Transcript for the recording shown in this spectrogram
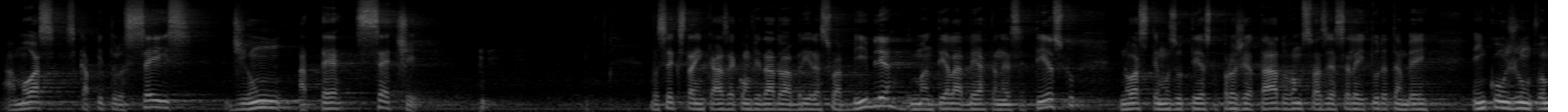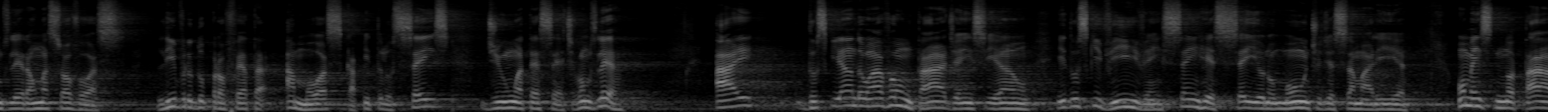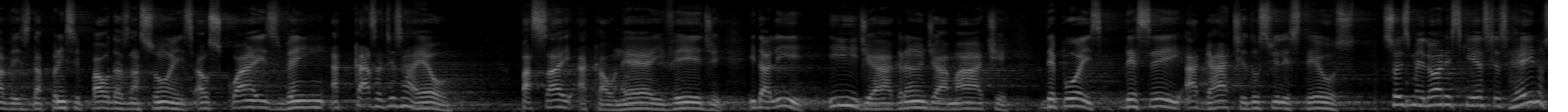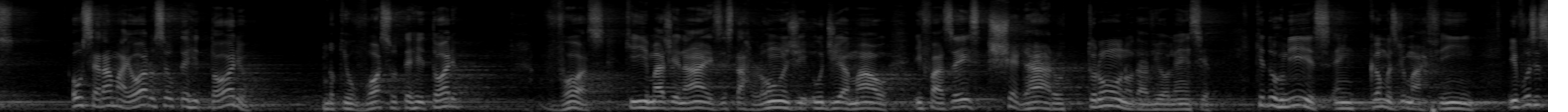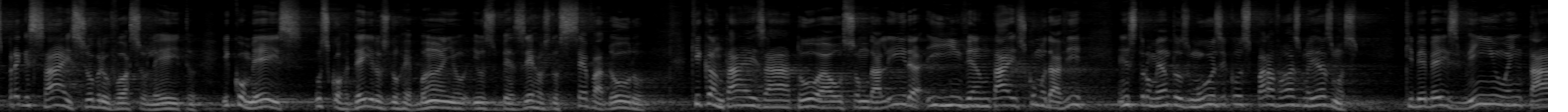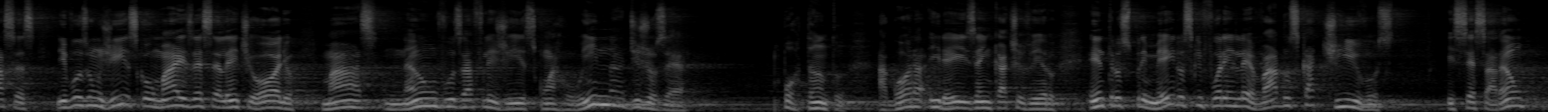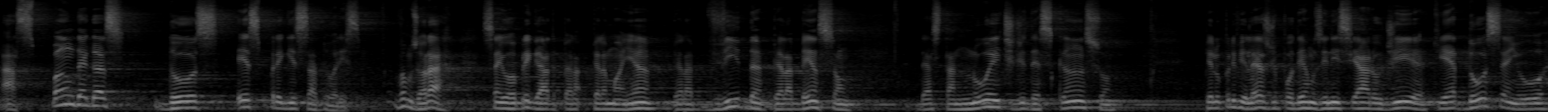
Amós capítulo 6, de 1 até 7. Você que está em casa é convidado a abrir a sua Bíblia e mantê-la aberta nesse texto. Nós temos o texto projetado, vamos fazer essa leitura também em conjunto, vamos ler a uma só voz. Livro do profeta Amós, capítulo 6, de 1 até 7. Vamos ler? Ai dos que andam à vontade em Sião e dos que vivem sem receio no monte de Samaria, homens notáveis da principal das nações, aos quais vem a casa de Israel. Passai a Calné e vede, e dali ide à grande Amate, depois descei a Gate dos filisteus. Sois melhores que estes reinos? Ou será maior o seu território do que o vosso território? Vós que imaginais estar longe o dia mau e fazeis chegar o trono da violência, que dormis em camas de marfim e vos espreguiçais sobre o vosso leito e comeis os cordeiros do rebanho e os bezerros do cevadouro, que cantais à toa ao som da lira e inventais como Davi instrumentos músicos para vós mesmos que bebeis vinho em taças e vos ungis com o mais excelente óleo, mas não vos afligis com a ruína de José. Portanto, agora ireis em cativeiro entre os primeiros que forem levados cativos, e cessarão as pândegas dos espreguiçadores. Vamos orar? Senhor, obrigado pela, pela manhã, pela vida, pela bênção desta noite de descanso pelo privilégio de podermos iniciar o dia que é do Senhor,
